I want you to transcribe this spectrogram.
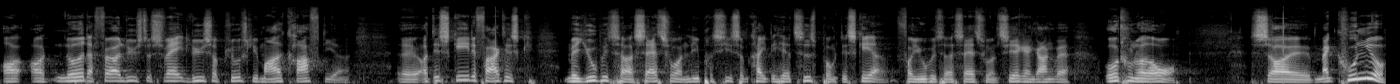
og, og noget, der før lyste svagt, lyser pludselig meget kraftigere. Øh, og det skete faktisk med Jupiter og Saturn lige præcis omkring det her tidspunkt. Det sker for Jupiter og Saturn cirka en gang hver 800 år. Så øh, man kunne jo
